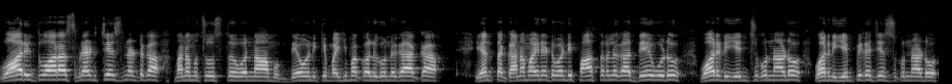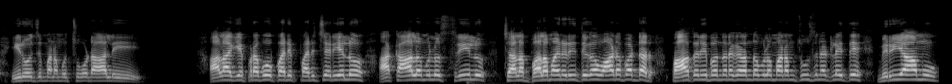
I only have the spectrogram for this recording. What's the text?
వారి ద్వారా స్ప్రెడ్ చేసినట్టుగా మనము చూస్తూ ఉన్నాము. దేవునికి మహిమ కలుగునుగాక. ఎంత ఘనమైనటువంటి పాత్రలుగా దేవుడు వారిని ఎంచుకున్నాడో వారిని ఎంపిక చేసుకున్నాడో ఈరోజు మనము చూడాలి. అలాగే ప్రభు పరి పరిచర్యలో ఆ కాలంలో స్త్రీలు చాలా బలమైన రీతిగా వాడబడ్డారు. పాత నిబంధన గ్రంథంలో మనం చూసినట్లయితే మిరియాము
